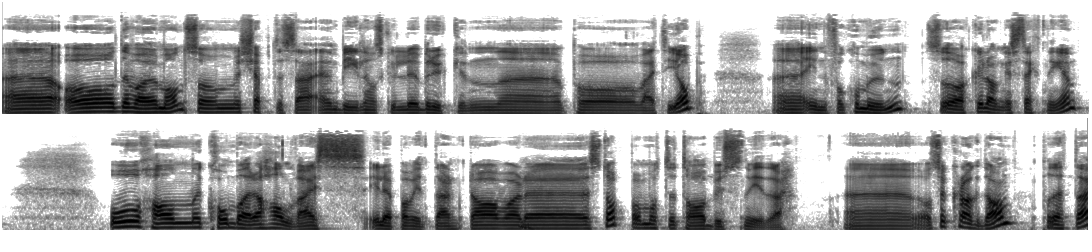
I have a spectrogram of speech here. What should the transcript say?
Eh, og det var jo en mann som kjøpte seg en bil han skulle bruke den eh, på vei til jobb eh, innenfor kommunen, så det var ikke lange strekningen. Og han kom bare halvveis i løpet av vinteren. Da var det stopp og måtte ta bussen videre. Uh, og så klagde han på dette,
